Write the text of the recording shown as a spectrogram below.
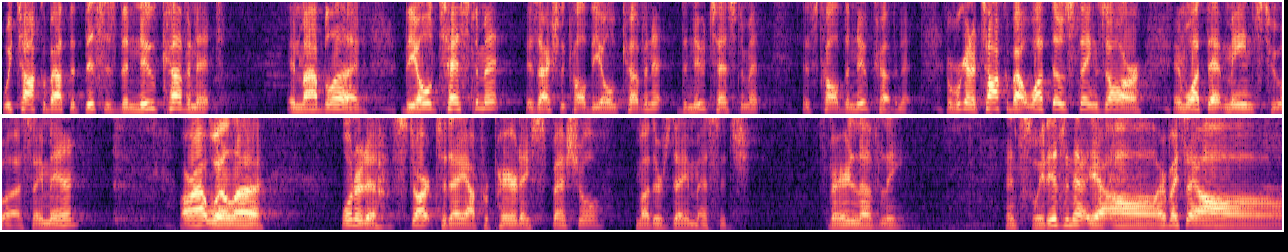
we talk about that this is the new covenant in my blood. The Old Testament is actually called the Old Covenant, the New Testament is called the New Covenant. And we're going to talk about what those things are and what that means to us. Amen? All right, well, uh, wanted to start today. I prepared a special Mother's Day message. It's very lovely and sweet. Isn't that? Yeah, oh, everybody say, oh.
